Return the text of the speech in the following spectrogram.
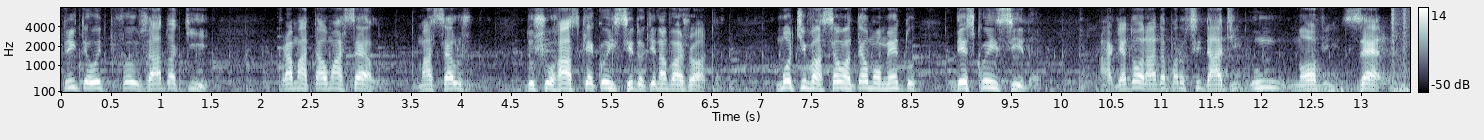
38 que foi usado aqui para matar o Marcelo. Marcelo do churrasco que é conhecido aqui na Vajota. Motivação até o momento desconhecida. Águia Dourada para o Cidade 190.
